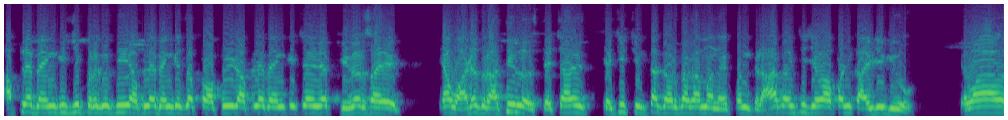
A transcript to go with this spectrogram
आपल्या बँकेची प्रगती आपल्या बँकेचा प्रॉफिट आपल्या बँकेच्या ज्या फिगर्स आहेत त्या वाढत राहतीलच. त्याच्या त्याची चिंता करता कामा नये. पण ग्राहकांची जेव्हा आपण काळजी घेऊ तेव्हा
